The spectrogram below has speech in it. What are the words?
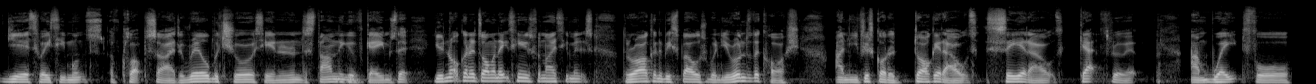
year to 18 months of Klopp's side, a real maturity and an understanding of games that you're not going to dominate teams for 90 minutes. There are going to be spells when you're under the cosh and you've just got to dog it out, see it out, get through it, and wait for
